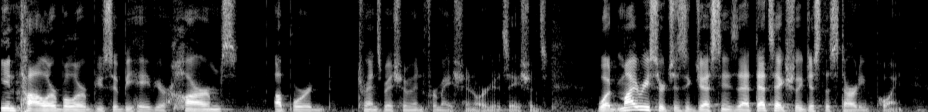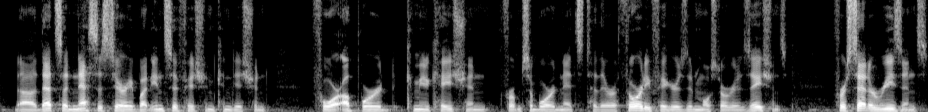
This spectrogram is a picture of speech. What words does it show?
intolerable or abusive behavior harms upward transmission of information in organizations. What my research is suggesting is that that's actually just the starting point. Uh, that's a necessary but insufficient condition for upward communication from subordinates to their authority figures in most organizations for a set of reasons.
